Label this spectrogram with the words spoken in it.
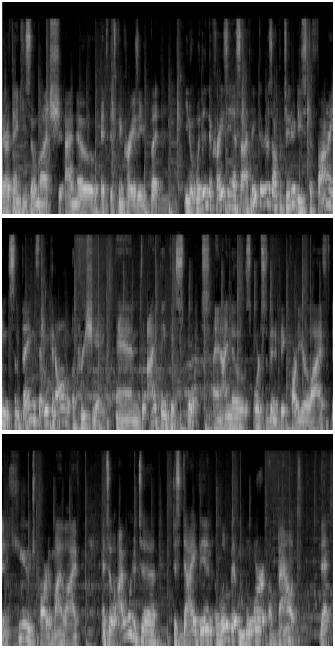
Sarah, thank you so much. I know it's, it's been crazy, but you know, within the craziness, I think there is opportunities to find some things that we can all appreciate. And I think it's sports. And I know sports has been a big part of your life. It's been a huge part of my life. And so I wanted to just dive in a little bit more about that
